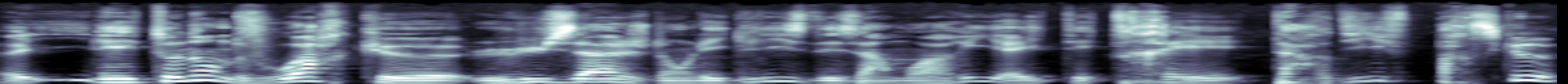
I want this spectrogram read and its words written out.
Euh, il est étonnant de voir que l'usage dans l'Église des armoiries a été très tardif parce que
